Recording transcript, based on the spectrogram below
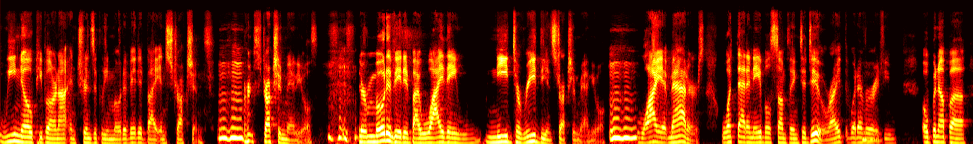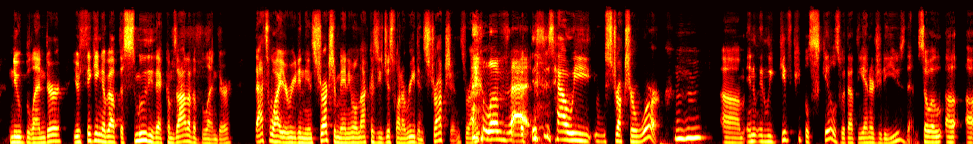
we know people are not intrinsically motivated by instructions mm-hmm. or instruction manuals. They're motivated by why they need to read the instruction manual, mm-hmm. why it matters, what that enables something to do, right? Whatever, mm-hmm. if you open up a new blender, you're thinking about the smoothie that comes out of the blender, That's why you're reading the instruction manual, not because you just want to read instructions, right? I love that. But this is how we structure work. Um, and, and we give people skills without the energy to use them. So a, a,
